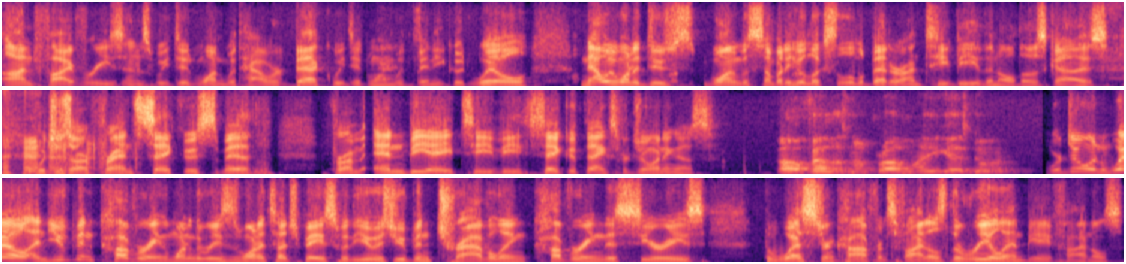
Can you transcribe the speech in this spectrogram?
on five reasons. We did one with Howard Beck. We did one with Vinny Goodwill. Now we want to do one with somebody who looks a little better on TV than all those guys, which is our friend Sekou Smith from NBA TV. Sekou, thanks for joining us. Oh, fellas, no problem. How you guys doing? We're doing well, and you've been covering. One of the reasons I want to touch base with you is you've been traveling, covering this series, the Western Conference Finals, the real NBA Finals.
